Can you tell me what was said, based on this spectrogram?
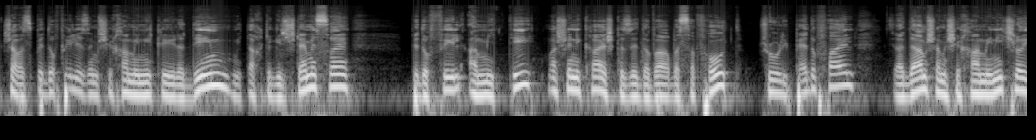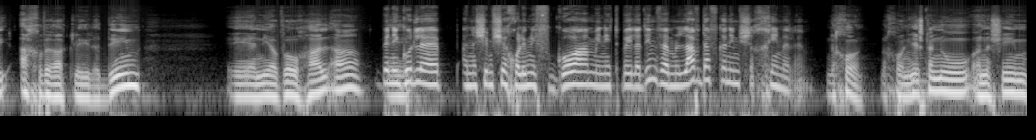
עכשיו, אז פדופיליה זה משיכה מינית לילדים, מתחת לגיל 12. פדופיל אמיתי, מה שנקרא, יש כזה דבר בספרות, truly pedophile, זה אדם שהמשיכה המינית שלו היא אך ורק לילדים. אה, אני אעבור הלאה. בניגוד לאנשים שיכולים לפגוע מינית בילדים, והם לאו דווקא נמשכים אליהם. נכון, נכון. יש לנו אנשים,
